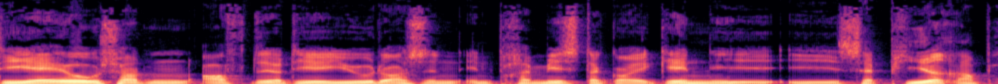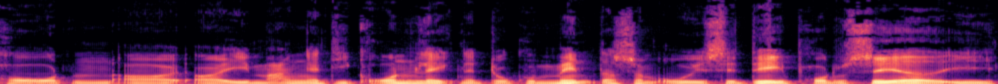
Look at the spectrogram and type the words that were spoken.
det er jo sådan ofte, og det er jo også en, en præmis, der går igen i, i Sapir-rapporten og, og i mange af de grundlæggende dokumenter, som OECD producerede i,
